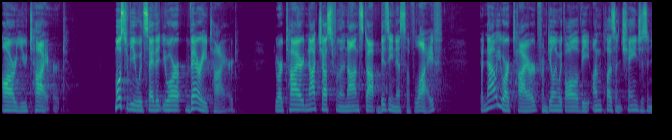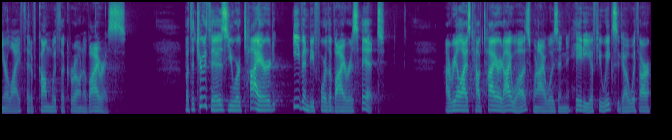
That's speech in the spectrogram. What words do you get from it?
Are you tired? Most of you would say that you are very tired. You are tired not just from the nonstop busyness of life, but now you are tired from dealing with all of the unpleasant changes in your life that have come with the coronavirus. But the truth is, you were tired even before the virus hit. I realized how tired I was when I was in Haiti a few weeks ago with our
